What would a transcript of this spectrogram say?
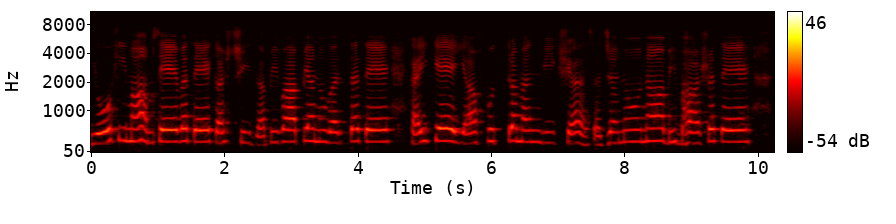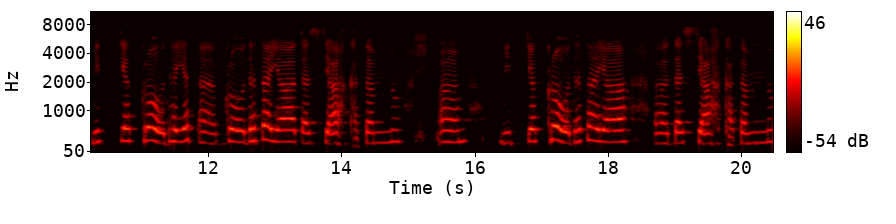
यो हि माँ सेवते, कश्चिदपि वाप्यनुवर्तते। कैकेय्याः पुत्रमन्वीक्ष्य स जनो नाभिभाषते। नित्यक्रोधय क्रोधतया तस्याः कथं नु नित्यक्रोधतया तस्याः कथं नु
